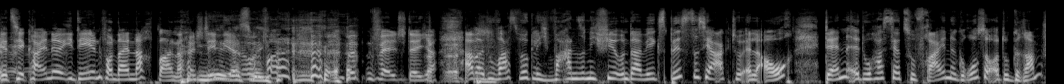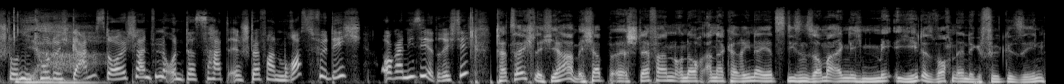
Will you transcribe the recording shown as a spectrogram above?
jetzt hier keine Ideen von deinen Nachbarn. Da stehen Nee, die ja deswegen. mit dem Feldstecher. Aber du warst wirklich wahnsinnig viel unterwegs, bist es ja aktuell auch, denn äh, du hast ja zu frei eine große Autogrammstundentour Ja. durch ganz Deutschland und das hat äh, Stefan Ross für dich organisiert, richtig? Tatsächlich, ja. Ich habe äh, Stefan und auch Anna-Karina jetzt diesen Sommer eigentlich jedes Wochenende gefühlt gesehen,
